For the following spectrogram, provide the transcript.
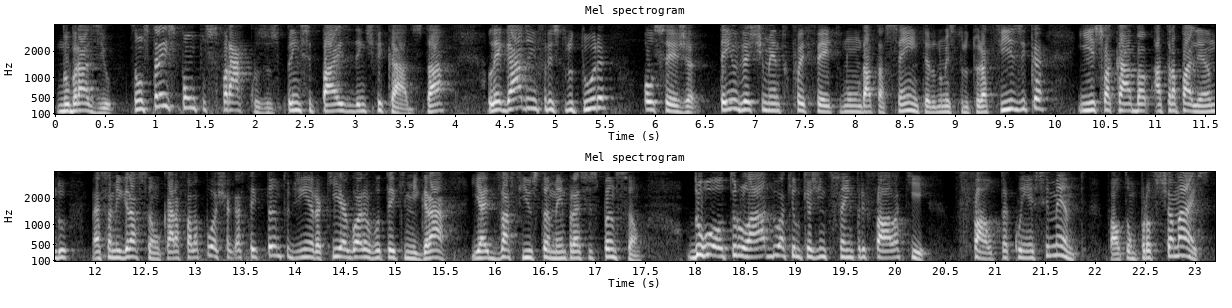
no Brasil. São os três pontos fracos, os principais identificados, tá? Legado em infraestrutura, ou seja, tem um investimento que foi feito num data center, numa estrutura física, e isso acaba atrapalhando essa migração. O cara fala, poxa, gastei tanto dinheiro aqui, agora eu vou ter que migrar, e há desafios também para essa expansão. Do outro lado, aquilo que a gente sempre fala aqui, falta conhecimento, faltam profissionais,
